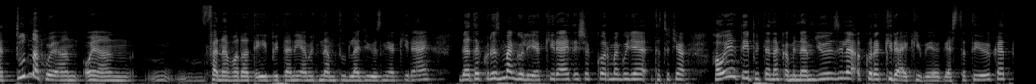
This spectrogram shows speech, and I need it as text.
hát tudnak olyan, olyan fenevadat építeni, amit nem tud legyőzni a király, de hát akkor ez megöli a királyt, és akkor meg ugye, tehát hogyha ha olyat építenek, ami nem győzi le, akkor a király kivégezteti őket,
